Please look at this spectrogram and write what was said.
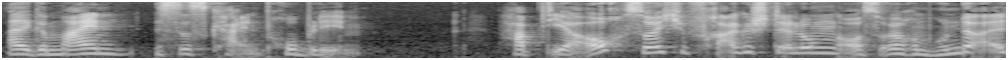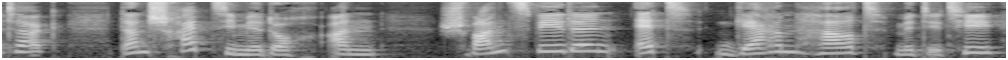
Allgemein ist es kein Problem. Habt ihr auch solche Fragestellungen aus eurem Hundealltag? Dann schreibt sie mir doch an schwanzwedeln mit dt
